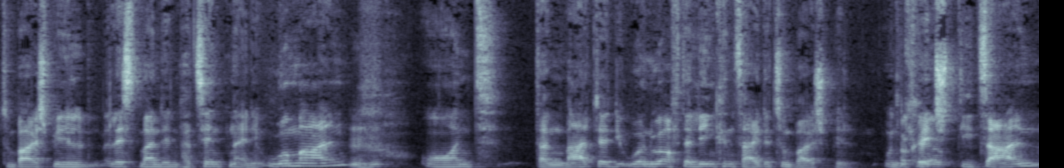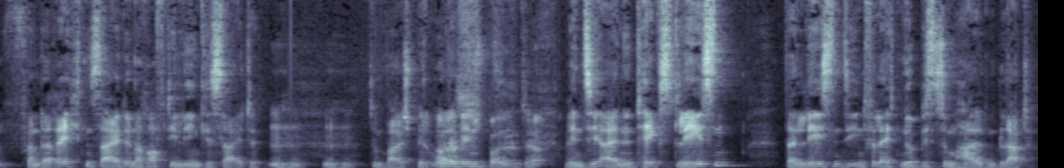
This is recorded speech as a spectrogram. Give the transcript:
zum Beispiel lässt man den Patienten eine Uhr malen und dann malt er die Uhr nur auf der linken Seite zum Beispiel und Okay. quetscht die Zahlen von der rechten Seite noch auf die linke Seite zum Beispiel. Oder wenn, spannend, ja. wenn Sie einen Text lesen, dann lesen Sie ihn vielleicht nur bis zum halben Blatt.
